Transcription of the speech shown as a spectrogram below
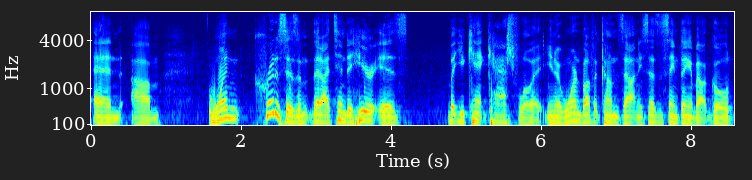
and um, one criticism that I tend to hear is, but you can't cash flow it. You know, Warren Buffett comes out and he says the same thing about gold.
